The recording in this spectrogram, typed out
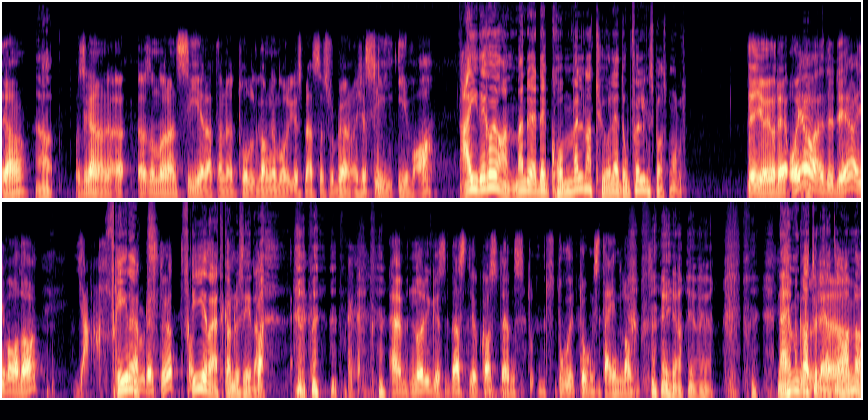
Ja. Ja. Og så kan han, altså Når han sier at han er tolv ganger norgesmester, så bør han ikke si i hva. Nei, det går jo an, men det kom vel naturlig et oppfølgingsspørsmål. Det gjør jo det. Å ja, er du det? I hva da? Ja, Friidrett. Friidrett, kan du si da. Eh, Norges beste i å kaste en st stor, tung stein langt. ja, ja, ja. Nei, men gratulerer til han, da.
